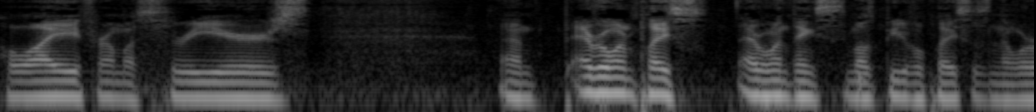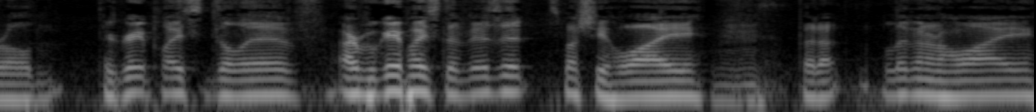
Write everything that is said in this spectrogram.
Hawaii for almost three years. Um, everyone place, everyone thinks it's the most beautiful places in the world. They're great places to live, or great places to visit, especially Hawaii. But uh, living in Hawaii,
